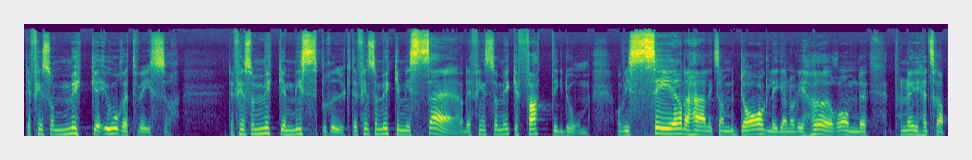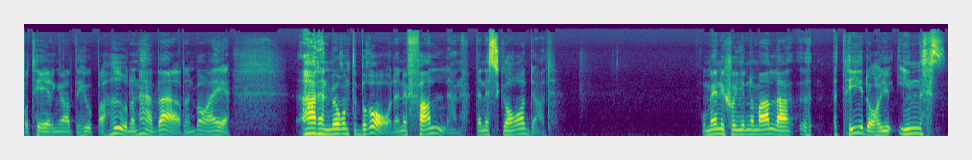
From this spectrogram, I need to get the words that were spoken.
Det finns så mycket orättvisor. Det finns så mycket missbruk, det finns så mycket misär, det finns så mycket fattigdom. Och vi ser det här liksom dagligen och vi hör om det på nyhetsrapportering och alltihopa. Hur den här världen bara är, ah, den mår inte bra, den är fallen, den är skadad. Och människor genom alla eh, tider har ju insett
